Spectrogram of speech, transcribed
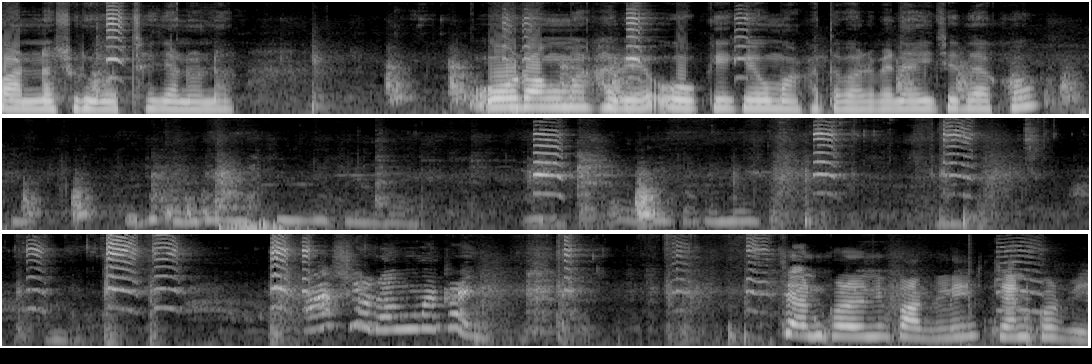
কান্না শুরু করছে জানো না। ও রং মাখাবে, ওকে কেউ মাখাতে পারবে না। এই যে দেখো চ্যান করে নি পাগলি। চ্যান করবি?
